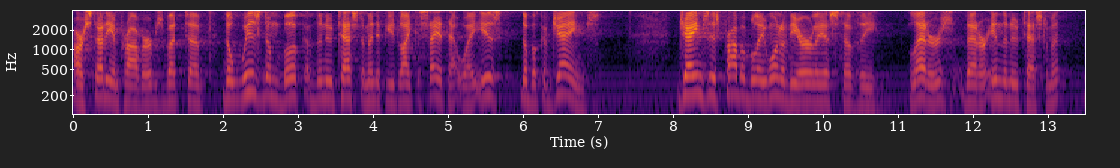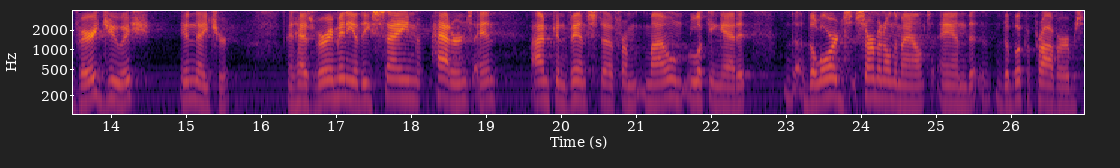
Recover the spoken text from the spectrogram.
our study in Proverbs. But uh, the wisdom book of the New Testament, if you'd like to say it that way, is the book of James. James is probably one of the earliest of the letters that are in the New Testament, very Jewish in nature, and has very many of these same patterns. And I'm convinced uh, from my own looking at it, the, Lord's Sermon on the Mount and the book of Proverbs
